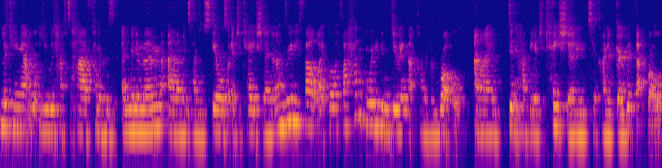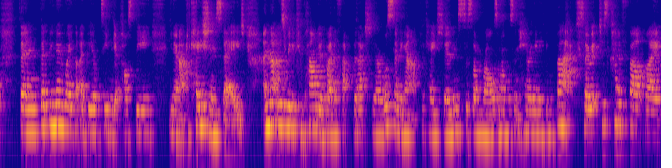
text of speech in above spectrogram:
Looking at what you would have to have kind of as a minimum um, in terms of skills or education. And I really felt like, well, if I hadn't already been doing that kind of a role and I didn't have the education to kind of go with that role, then there'd be no way that I'd be able to even get past the, you know, application stage. And that was really compounded by the fact that actually I was sending out applications to some roles and I wasn't hearing anything back. So it just kind of felt like,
